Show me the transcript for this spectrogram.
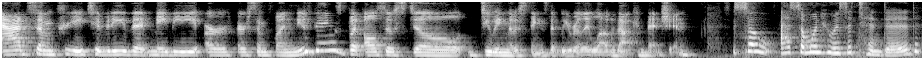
add some creativity that maybe are, are some fun new things, but also still doing those things that we really love about convention. So, as someone who has attended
